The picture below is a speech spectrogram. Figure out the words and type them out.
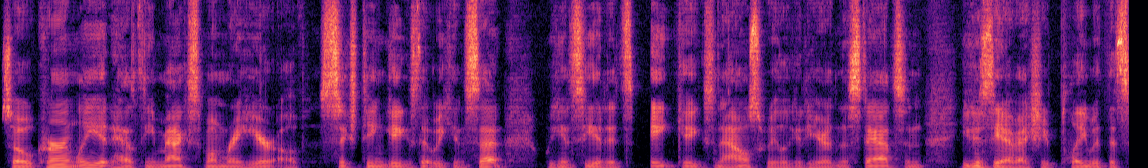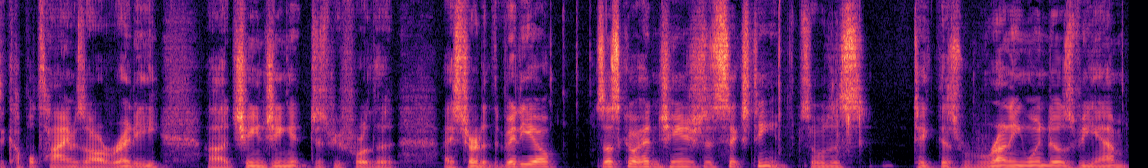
So currently it has the maximum right here of 16 gigs that we can set. We can see it, it's 8 gigs now. So we look at here in the stats and you can see I've actually played with this a couple times already. Uh, changing it just before the I started the video. So let's go ahead and change it to 16. So we'll just take this running Windows VM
